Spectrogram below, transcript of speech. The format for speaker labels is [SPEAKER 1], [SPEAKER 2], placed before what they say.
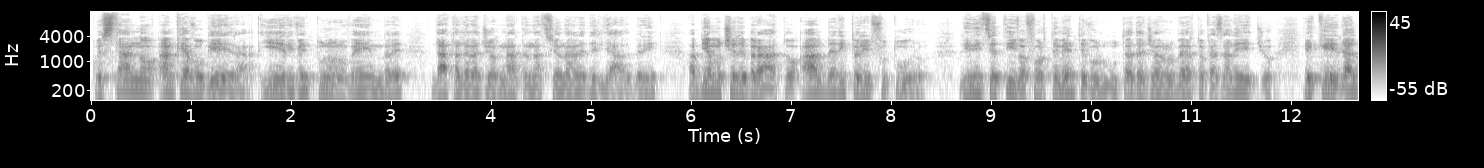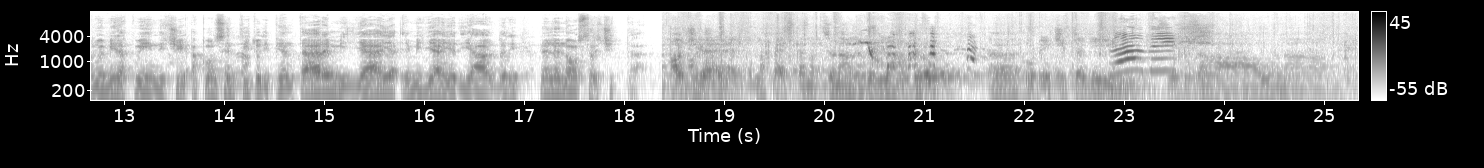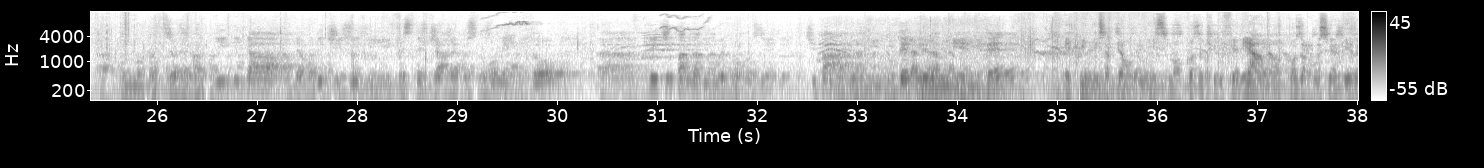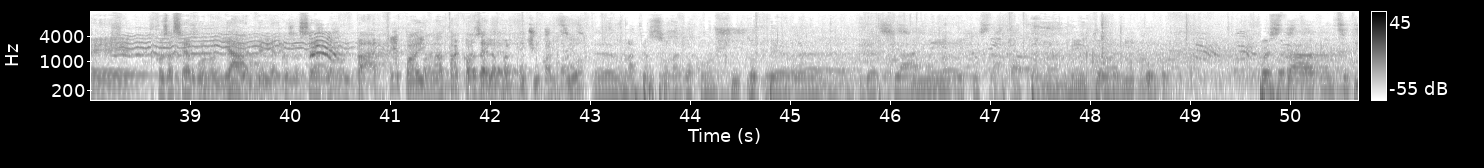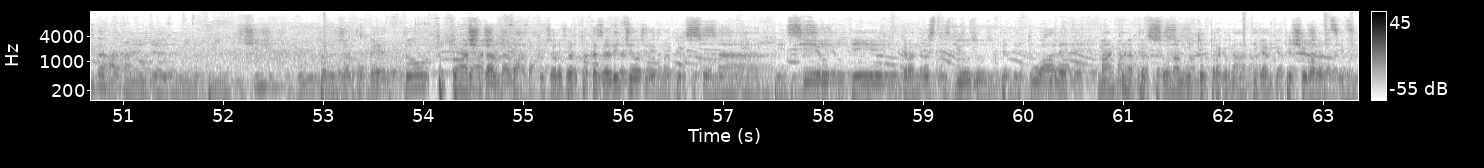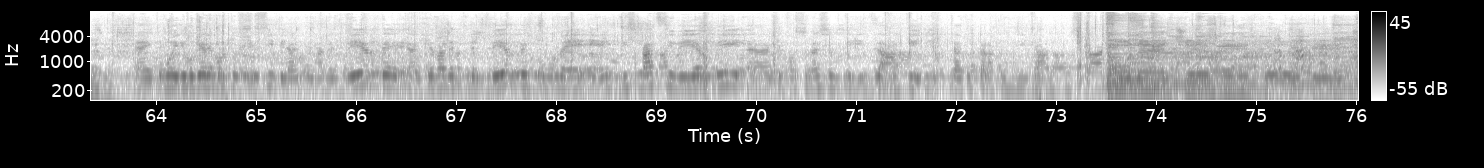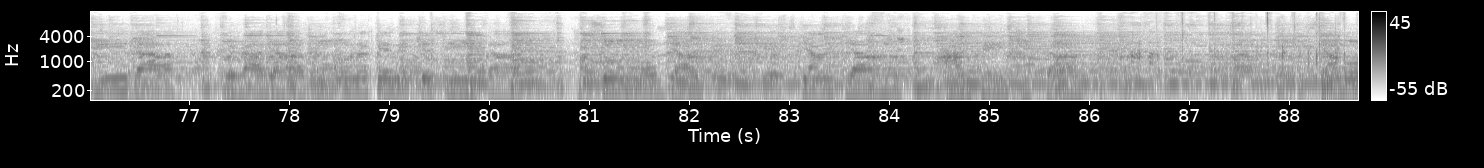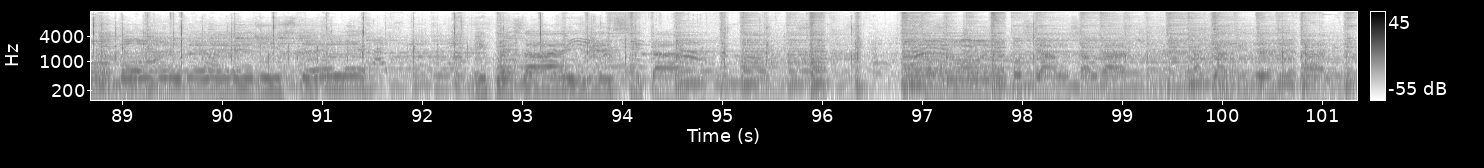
[SPEAKER 1] Quest'anno anche a Voghera, ieri 21 novembre, data della giornata nazionale degli alberi, abbiamo celebrato Alberi per il futuro, l'iniziativa fortemente voluta da Gianroberto Casaleggio e che dal 2015 ha consentito di piantare migliaia e migliaia di alberi nelle nostre città.
[SPEAKER 2] Oggi è la festa nazionale dell'albero, eh, come cittadini senza una connotazione partitica abbiamo deciso di festeggiare questo momento eh, che ci parla di due cose. Ci parla di tutela dell'ambiente e quindi sappiamo benissimo a cosa ci riferiamo, a cosa, servire, a cosa servono gli alberi, a cosa servono i parchi e poi un'altra cosa è la partecipazione.
[SPEAKER 3] Eh, una persona che ho conosciuto per eh, diversi anni e che è stata per un mentore, un amico questa iniziativa è nata nel 2015, voluta da Gianroberto. Tutto nasce dal fatto, Gianroberto Casaleggio è una persona di pensiero, di idee, un grande studioso, un intellettuale, ma anche una persona molto pragmatica che piaceva l'azione.
[SPEAKER 4] Eh, il comune di Voghera è molto sensibile al tema del verde, al tema del, del verde come gli spazi verdi eh, possono essere utilizzati da tutta la comunità nostra.
[SPEAKER 5] Non è il cemento che ci dà quell'aria buona che necessita ma sono gli alberi che piantiamo anche in città. Siamo polvere di stelle in questa immensità. Solo noi possiamo salvarci, cambiar mi dementales.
